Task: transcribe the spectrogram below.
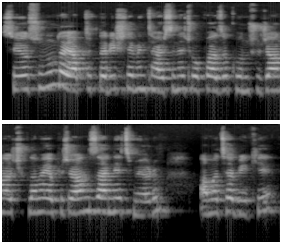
CEO'sunun da yaptıkları işlemin tersine çok fazla konuşacağını, açıklama yapacağını zannetmiyorum. Ama tabii ki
